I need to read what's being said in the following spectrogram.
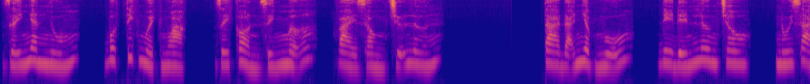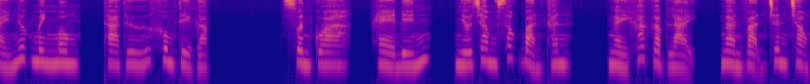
giấy nhăn nhúm, bút tích nguệch ngoạc, giấy còn dính mỡ, vài dòng chữ lớn. Ta đã nhập ngũ, đi đến Lương Châu, núi dài nước mênh mông, tha thứ không thể gặp. Xuân qua, hè đến, nhớ chăm sóc bản thân, ngày khác gặp lại, ngàn vạn trân trọng.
